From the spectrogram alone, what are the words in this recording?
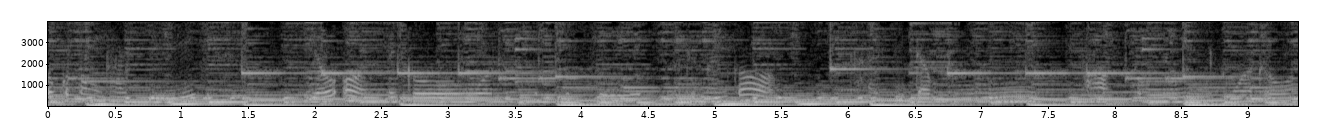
เราก็ต้องทาสีเขียวอ่อนไปก่อนจากนั้นก็ทาสีดำตรงนี้เพราะตรงนี้มีหัวโร้อน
